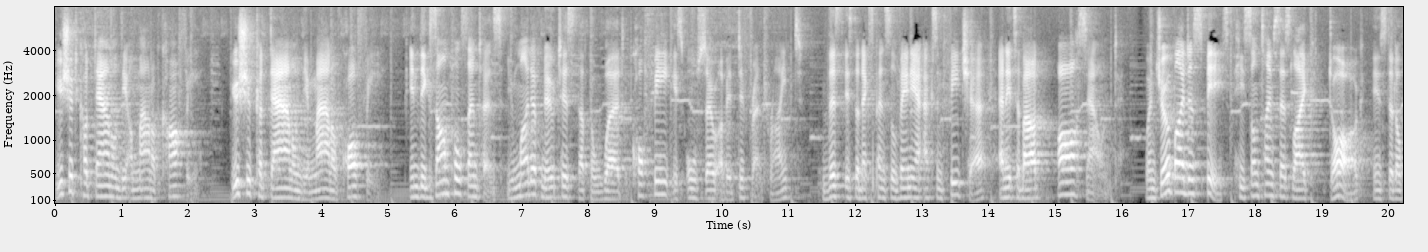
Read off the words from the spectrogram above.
You should cut down on the amount of coffee. You should cut down on the amount of coffee. In the example sentence, you might have noticed that the word coffee is also a bit different, right? This is the next Pennsylvania accent feature and it's about R sound. When Joe Biden speaks, he sometimes says like dog instead of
